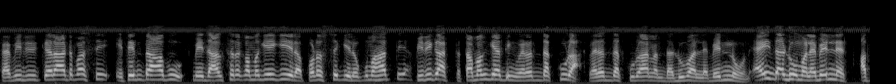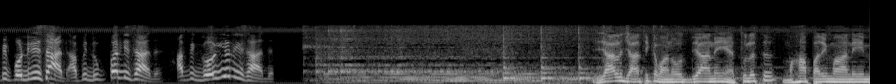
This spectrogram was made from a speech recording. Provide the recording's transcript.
පැමිණිලි කළාට පස්සේ එතෙන්ට ආපු මේ දල්සර කමගේ කියලා පොලිස් එකේ ලොකු මහත්තයා පිළිගත්ත. තමන්ගේ අතින් වැරද්දක් කුරා. වැරද්දක් කුරා නම් දඩුවම ලැබෙන්න ඕනේ. ඇයි දඩුවම ලැබෙන්නේ නැත්? අපි පොඩි නිසාද? අපි දුප්පත් නිසාද? අපි ගොයියෝ නිසාද? යාල ජාතික වනෝද්‍යානයේ ඇතුළත මහා පරිමාණයෙන්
